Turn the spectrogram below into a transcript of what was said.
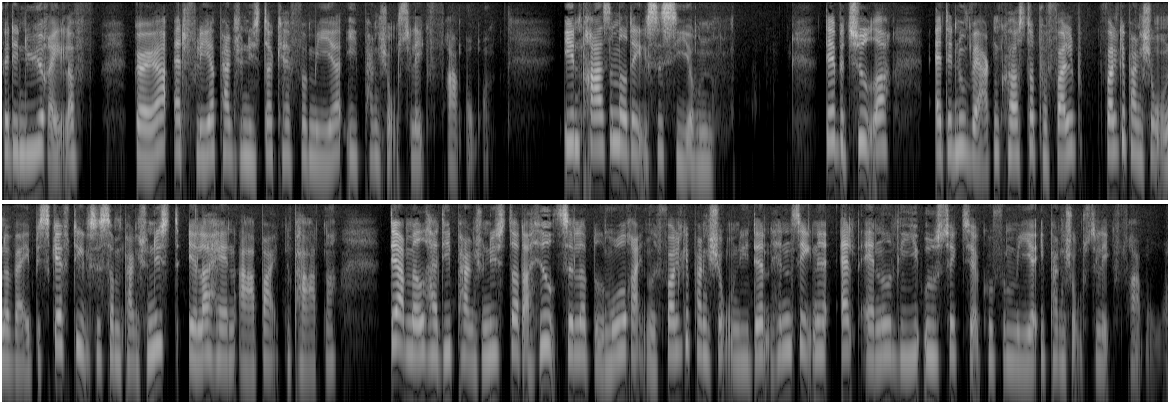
vil de nye regler gøre, at flere pensionister kan få mere i pensionstillæg fremover. I en pressemeddelelse siger hun, det betyder, at det nu hverken koster på folkepensionen at være i beskæftigelse som pensionist eller have en arbejdende partner. Dermed har de pensionister, der hidtil er blevet modregnet i folkepensionen i den henseende, alt andet lige udsigt til at kunne få mere i pensionstillæg fremover.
